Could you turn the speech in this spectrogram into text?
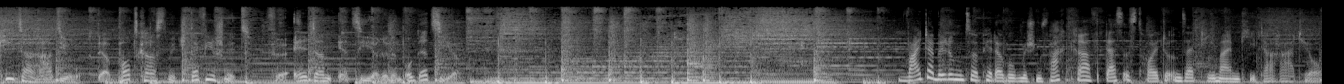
Kita Radio, der Podcast mit Steffi Schmidt für Eltern, Erzieherinnen und Erzieher. Weiterbildung zur pädagogischen Fachkraft, das ist heute unser Thema im Kita Radio.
